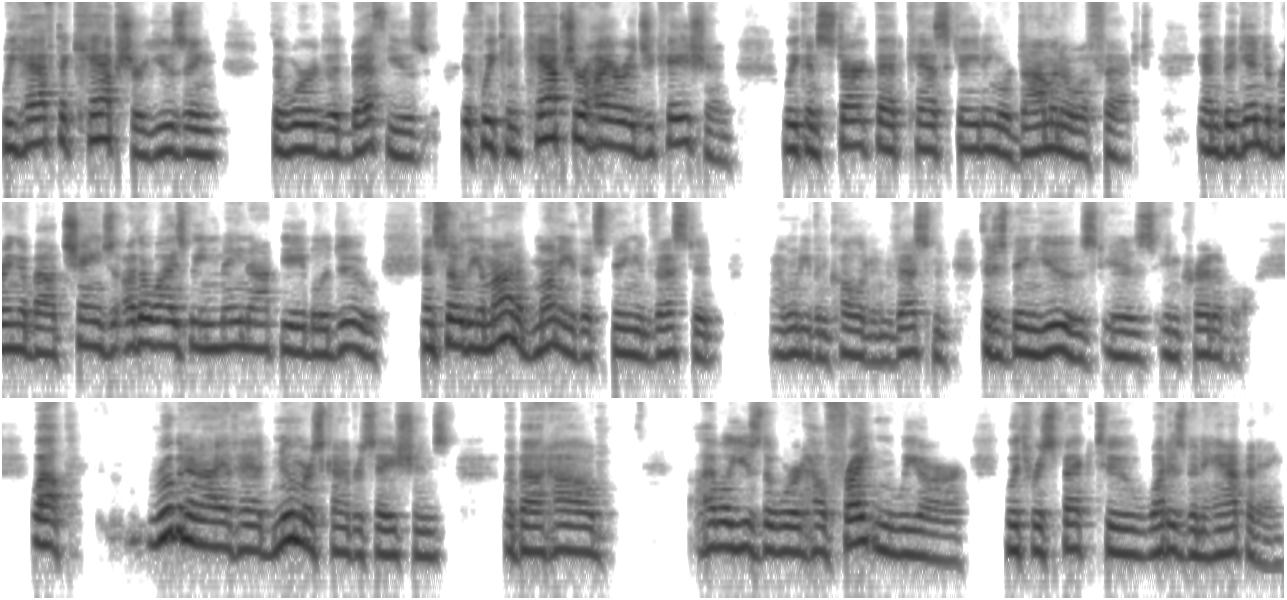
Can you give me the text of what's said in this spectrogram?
We have to capture, using the word that Beth used, if we can capture higher education, we can start that cascading or domino effect and begin to bring about change otherwise we may not be able to do. And so the amount of money that's being invested, I won't even call it an investment, that is being used is incredible. Well, Ruben and I have had numerous conversations about how, I will use the word, how frightened we are with respect to what has been happening.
